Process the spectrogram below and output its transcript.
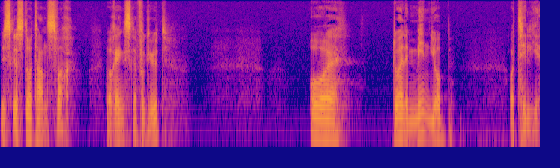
Vi skal stå til ansvar og regnskap for Gud. Og eh, da er det min jobb å tilgi.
